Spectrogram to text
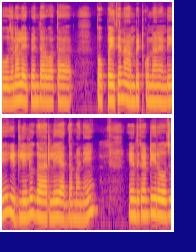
భోజనాలు అయిపోయిన తర్వాత పప్పు అయితే నానబెట్టుకున్నానండి. ఇడ్లీలు గారెలు వేద్దామని. ఎందుకంటే ఈరోజు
